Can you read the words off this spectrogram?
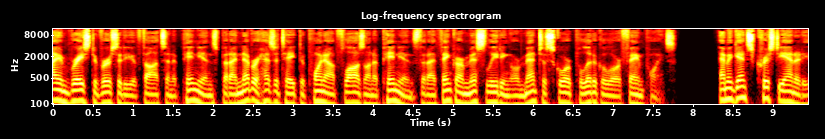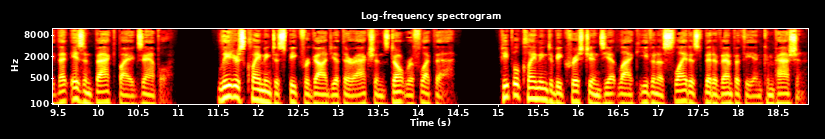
I embrace diversity of thoughts and opinions, but I never hesitate to point out flaws on opinions that I think are misleading or meant to score political or fame points. I'm against Christianity that isn't backed by example. Leaders claiming to speak for God yet their actions don't reflect that. People claiming to be Christians yet lack even a slightest bit of empathy and compassion.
